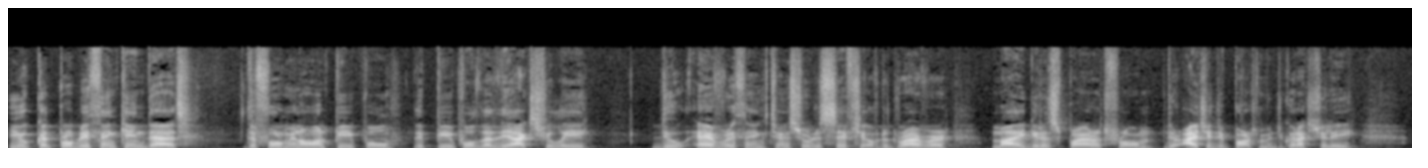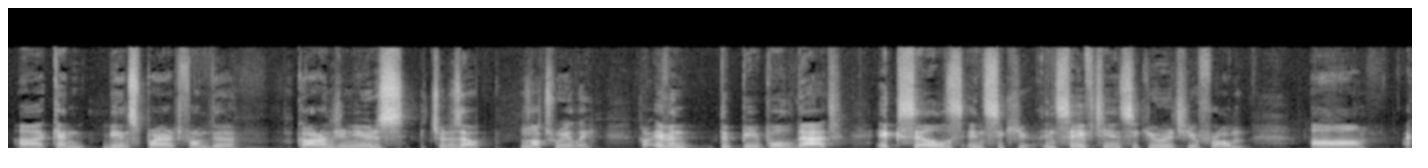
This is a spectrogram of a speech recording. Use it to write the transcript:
you could probably thinking that the Formula One people, the people that they actually do everything to ensure the safety of the driver, might get inspired from their IT department. You could actually uh, can be inspired from the car engineers. It turns out not really. So even the people that excels in, in safety and security from uh, a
